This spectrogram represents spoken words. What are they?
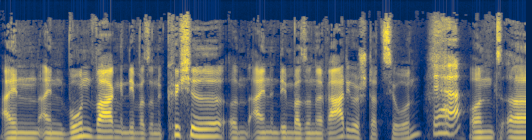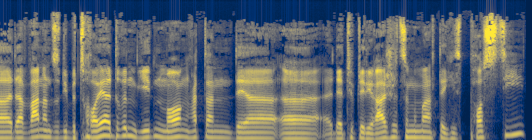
einen, einen Wohnwagen, in dem war so eine Küche und einen, in dem war so eine Radiostation. Ja. Und äh, da waren dann so die Betreuer drin. Jeden Morgen hat dann der äh, der Typ, der die Radiostation gemacht, der hieß Posti,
